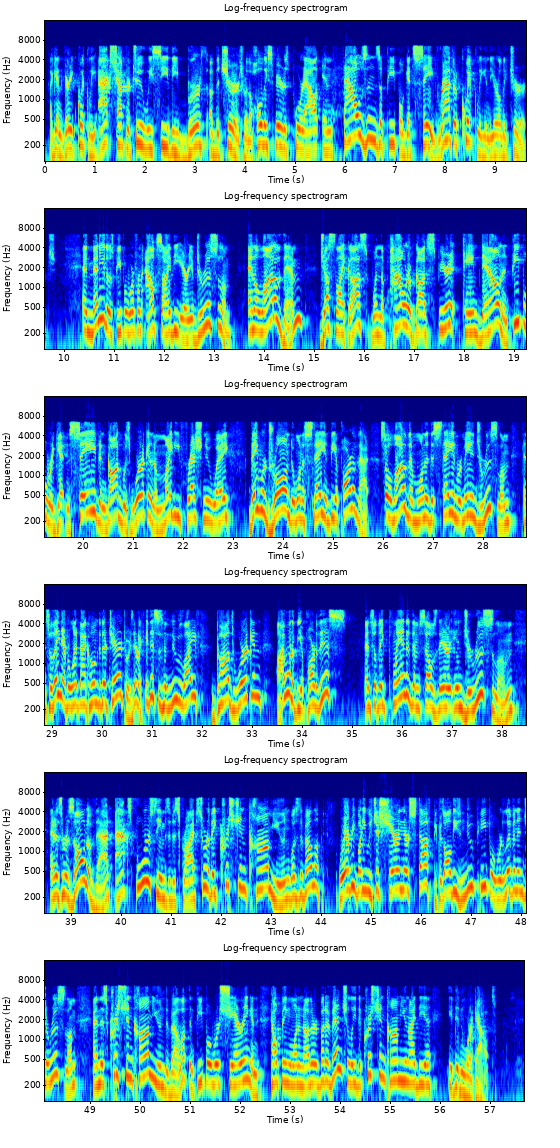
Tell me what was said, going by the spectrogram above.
Again, very quickly, Acts chapter 2, we see the birth of the church where the Holy Spirit is poured out and thousands of people get saved rather quickly in the early church. And many of those people were from outside the area of Jerusalem. And a lot of them, just like us, when the power of God's Spirit came down and people were getting saved and God was working in a mighty, fresh new way, they were drawn to want to stay and be a part of that. So a lot of them wanted to stay and remain in Jerusalem, and so they never went back home to their territories. They're like, hey, this is a new life. God's working. I want to be a part of this. And so they planted themselves there in Jerusalem, and as a result of that, Acts 4 seems to describe sort of a Christian commune was developed, where everybody was just sharing their stuff because all these new people were living in Jerusalem, and this Christian commune developed, and people were sharing and helping one another, but eventually the Christian commune idea, it didn't work out.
